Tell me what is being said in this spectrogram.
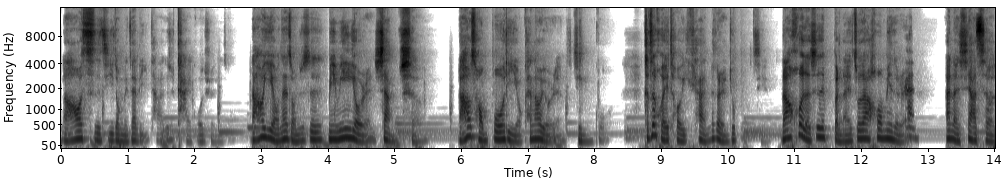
然后司机都没在理他，就是开过去那种。然后也有那种就是明明有人上车，然后从玻璃有看到有人经过。可是回头一看，那个人就不见。然后或者是本来坐在后面的人按了下车铃，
